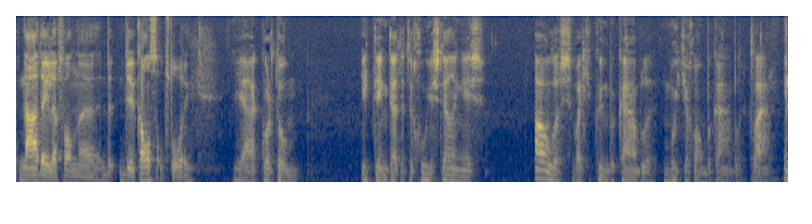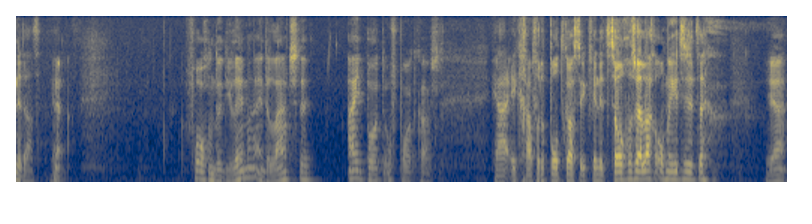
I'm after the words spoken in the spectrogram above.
nadelen van de, de kans op storing. Ja, kortom, ik denk dat het een goede stelling is. Alles wat je kunt bekabelen, moet je gewoon bekabelen. Klaar. Inderdaad. Ja. Ja. Volgende dilemma en de laatste. iPod of podcast? Ja, ik ga voor de podcast. Ik vind het zo gezellig om hier te zitten. Ja,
